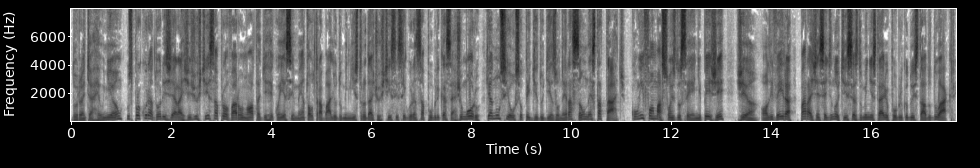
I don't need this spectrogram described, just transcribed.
Durante a reunião, os procuradores gerais de justiça aprovaram nota de reconhecimento ao trabalho do ministro da Justiça e Segurança Pública, Sérgio Moro, que anunciou seu pedido de exoneração nesta tarde. Com informações do CNPG, Jean Oliveira, para a Agência de Notícias do Ministério Público do Estado do Acre.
